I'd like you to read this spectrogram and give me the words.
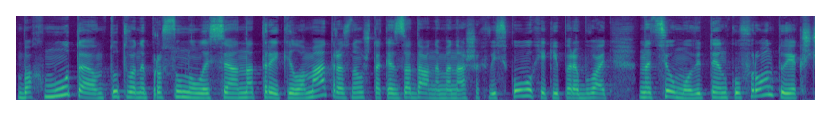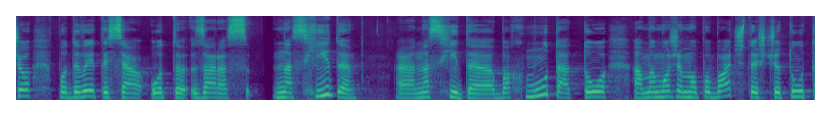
Бахмут. Тут вони просунулися на 3 кілометри. Знову ж таки, за даними наших військових, які перебувають на цьому відтинку фронту. Якщо подивитися, от зараз на схід. Е, на схід Бахмута, то е, ми можемо побачити, що тут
